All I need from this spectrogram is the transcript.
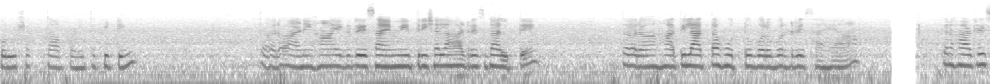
करू शकता आपण इथं फिटिंग तर आणि हा एक ड्रेस आहे. मी त्रिशाला हा ड्रेस घालते. तर हा तिला आता होतो बरोबर ड्रेस आहे हा. तर हा ड्रेस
